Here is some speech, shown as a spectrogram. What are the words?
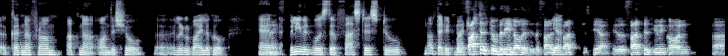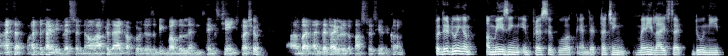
uh, Karna from Apna on the show uh, a little while ago, and nice. I believe it was the fastest to not that it matters. Fastest to a billion dollars the fastest, yeah. fastest, yeah. It was the fastest unicorn uh, at that at the time invested. Now after that, of course, there was a big bubble and things changed, but sure. uh, but at the time it was the fastest unicorn. but they're doing amazing, impressive work, and they're touching many lives that do need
